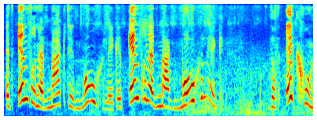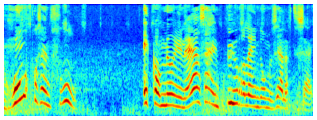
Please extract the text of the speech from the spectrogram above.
Het internet maakt dit mogelijk. Het internet maakt mogelijk dat ik gewoon 100% voel. Ik kan miljonair zijn puur alleen door mezelf te zijn.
